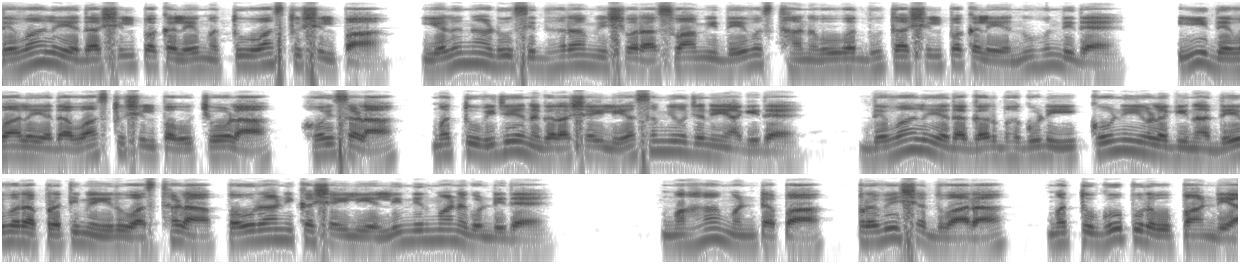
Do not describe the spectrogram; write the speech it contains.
ದೇವಾಲಯದ ಶಿಲ್ಪಕಲೆ ಮತ್ತು ವಾಸ್ತುಶಿಲ್ಪ. ಯಳನಾಡು ಸಿದ್ದರಾಮೇಶ್ವರ ಸ್ವಾಮಿ ದೇವಸ್ಥಾನವು ಅದ್ಭುತ ಶಿಲ್ಪಕಲೆಯನ್ನು ಹೊಂದಿದೆ. ಈ ದೇವಾಲಯದ ವಾಸ್ತುಶಿಲ್ಪವು ಚೋಳ, ಹೊಯ್ಸಳ ಮತ್ತು ವಿಜಯನಗರ ಶೈಲಿಯ ಸಂಯೋಜನೆಯಾಗಿದೆ. ದೇವಾಲಯದ ಗರ್ಭಗುಡಿ ಕೋಣೆಯೊಳಗಿನ ದೇವರ ಪ್ರತಿಮೆ ಇರುವ ಸ್ಥಳ ಪೌರಾಣಿಕ ಶೈಲಿಯಲ್ಲಿ ನಿರ್ಮಾಣಗೊಂಡಿದೆ. ಮಹಾಮಂಟಪ ಪ್ರವೇಶ ದ್ವಾರ ಮತ್ತು ಗೋಪುರವು ಪಾಂಡ್ಯ,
